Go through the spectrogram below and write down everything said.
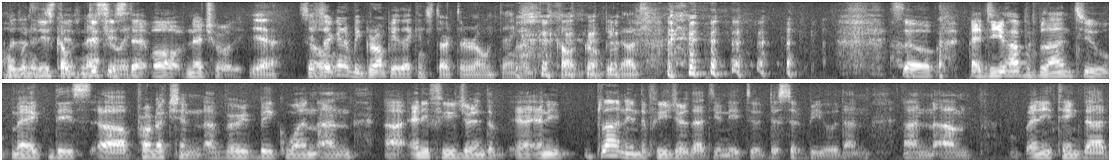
hoping it this just comes this naturally. is step. Oh, naturally. Yeah. So- if they're going to be grumpy, they can start their own thing and call it Grumpy Nuts. So, uh, do you have a plan to make this uh, production a very big one, and uh, any future in the uh, any plan in the future that you need to distribute, and and um, anything that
